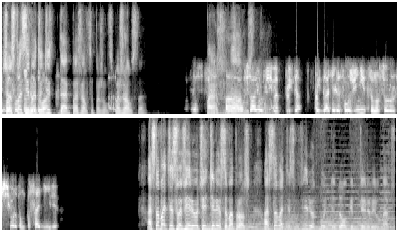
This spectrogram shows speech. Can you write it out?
Все, спасибо. Это... Да, пожалуйста, пожалуйста, пожалуйста. Пожалуйста. А, в свое время предателя Солженицына в 44-м посадили. Оставайтесь в эфире, очень интересный вопрос. Оставайтесь в эфире, он будет недолгим перерыв наш.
